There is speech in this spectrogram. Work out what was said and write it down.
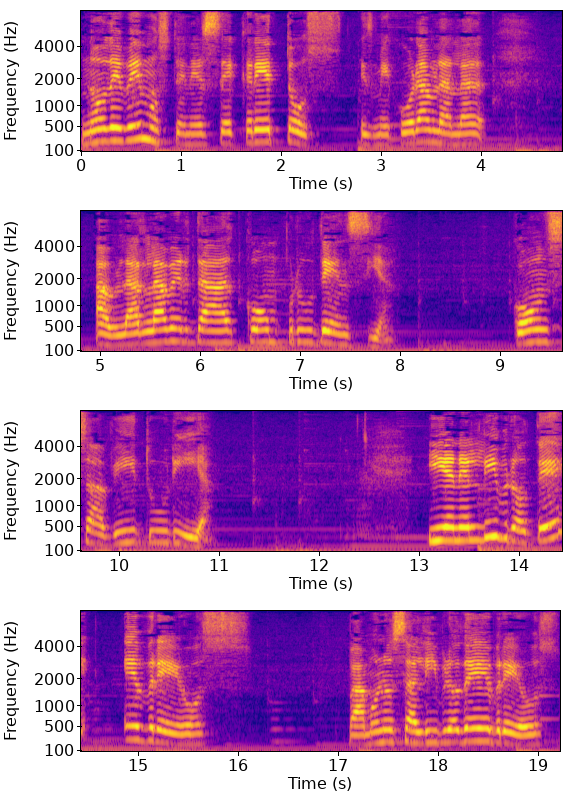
No debemos tener secretos. Es mejor hablar la, hablar la verdad con prudencia, con sabiduría. Y en el libro de Hebreos, vámonos al libro de Hebreos,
